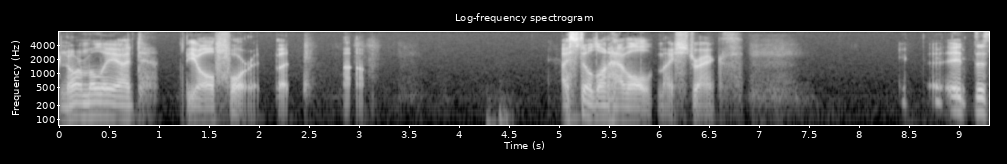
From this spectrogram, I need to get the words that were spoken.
Normally, I'd be all for it, but uh, I still don't have all of my strength. It, It the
